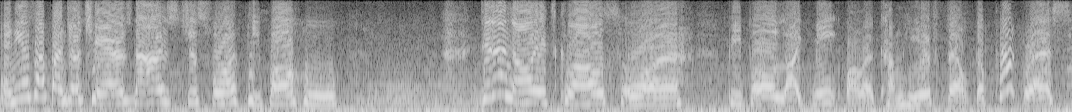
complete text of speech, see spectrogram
and here's a bunch of chairs. Now it's just for people who didn't know it's closed or people like me want to come here film the progress.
